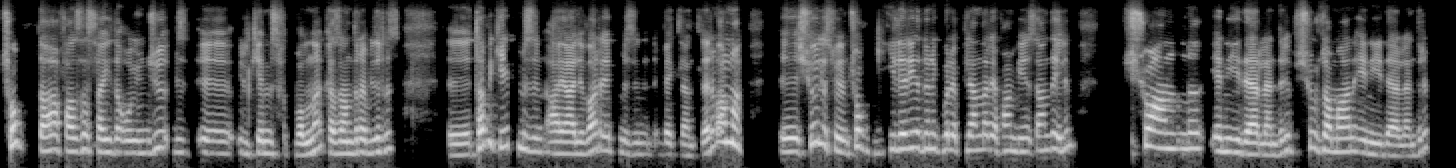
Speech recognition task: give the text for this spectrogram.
çok daha fazla sayıda oyuncu biz e, ülkemiz futboluna kazandırabiliriz. E, tabii ki hepimizin hayali var, hepimizin beklentileri var ama e, şöyle söyleyeyim çok ileriye dönük böyle planlar yapan bir insan değilim. Şu anı en iyi değerlendirip, şu zamanı en iyi değerlendirip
